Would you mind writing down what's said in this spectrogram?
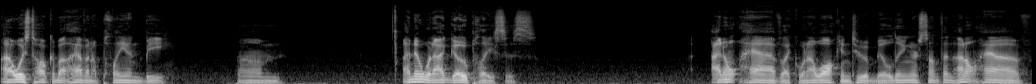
I always talk about having a plan B. Um, I know when I go places, I don't have like when I walk into a building or something, I don't have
